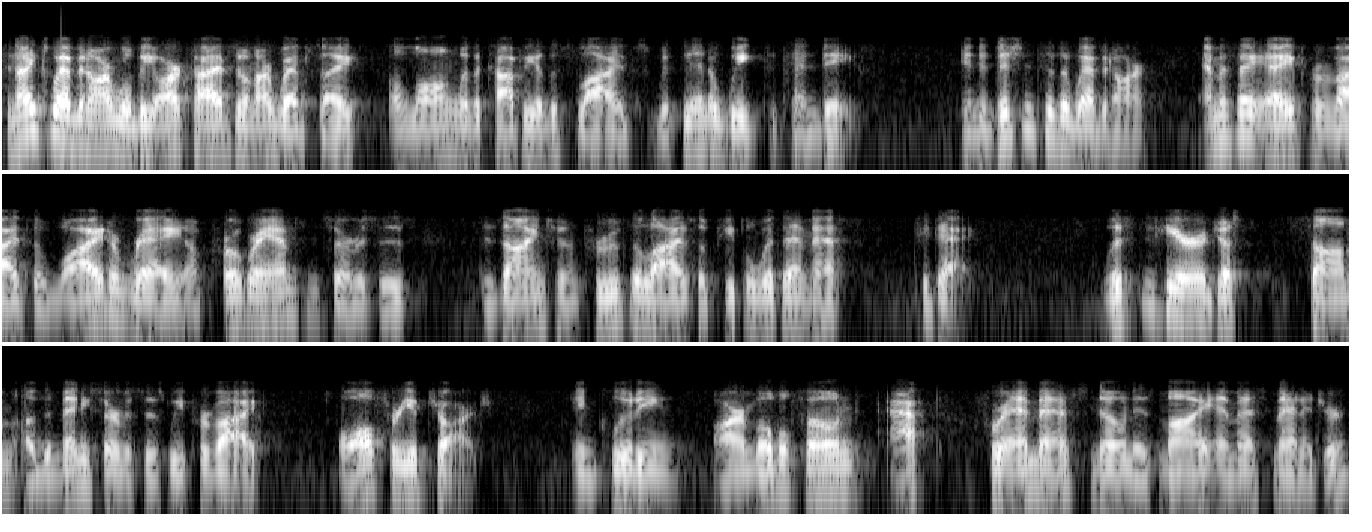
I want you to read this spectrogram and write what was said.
Tonight's webinar will be archived on our website along with a copy of the slides within a week to 10 days. In addition to the webinar, MSAA provides a wide array of programs and services designed to improve the lives of people with MS today. Listed here are just some of the many services we provide, all free of charge, including our mobile phone app for MS known as My MS Manager,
